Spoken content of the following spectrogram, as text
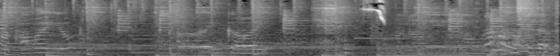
あ可愛いよ。可愛い。可愛い。ママの手く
